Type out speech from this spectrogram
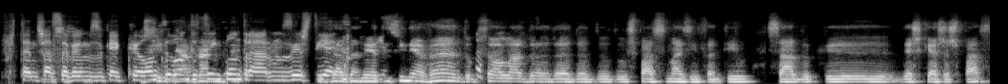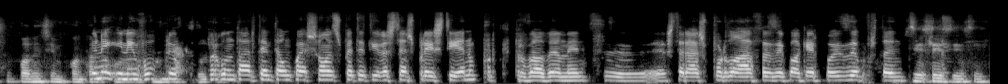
portanto já sabemos o que é que, onde, onde te encontrarmos este ano. Exatamente, o Cinevante, o pessoal lá do, do, do, do, espaço mais infantil sabe que desde que haja espaço podem sempre contar. Eu nem, eu nem vou perguntar-te então quais são as expectativas que tens para este ano, porque provavelmente eh, estarás por lá a fazer qualquer coisa, portanto... Sim, sim, sim, sim.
